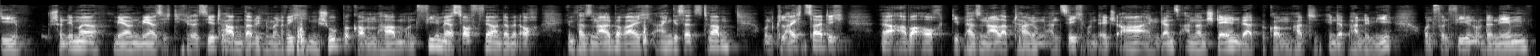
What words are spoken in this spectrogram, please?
die schon immer mehr und mehr sich digitalisiert haben, dadurch nochmal einen richtigen Schub bekommen haben und viel mehr Software und damit auch im Personalbereich eingesetzt haben und gleichzeitig äh, aber auch die Personalabteilung an sich und HR einen ganz anderen Stellenwert bekommen hat in der Pandemie und von vielen Unternehmen,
